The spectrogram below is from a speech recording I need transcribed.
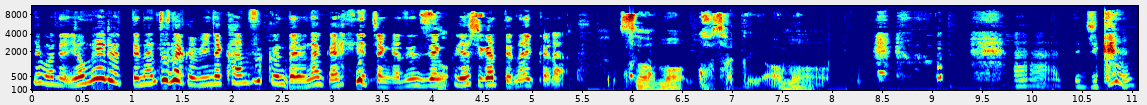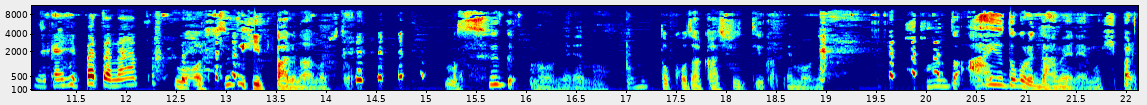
でもね、読めるってなんとなくみんな感づくんだよ。なんか、ヘイちゃんが全然悔しがってないから。う。そう、もう、小作よ、も あーって時間、時間引っ張ったなと。う。もう、すぐ引っ張るな、あの人。もうすぐ、もうね、もうほんと小賢しいっていうかね、もうね。ほんと、ああいうところダメね。もう引っ張る。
